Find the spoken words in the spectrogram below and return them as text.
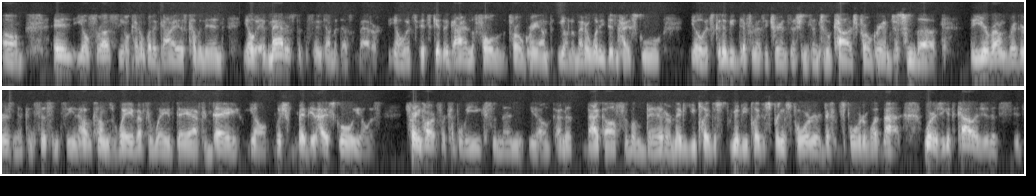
Um, and you know, for us, you know, kind of what a guy is coming in, you know, it matters, but at the same time, it doesn't matter. You know, it's it's getting a guy in the fold of the program. You know, no matter what he did in high school, you know, it's going to be different as he transitions into a college program, just from the the year-round rigors and the consistency and how it comes wave after wave, day after day. You know, which maybe in high school, you know, was train hard for a couple weeks and then you know kind of back off for a little bit, or maybe you played the maybe you played a spring sport or a different sport or whatnot. Whereas you get to college and it's it's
